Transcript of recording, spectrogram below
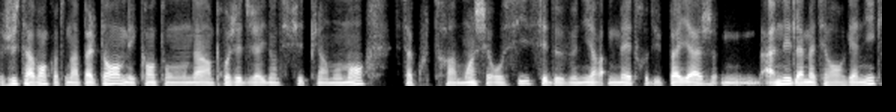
juste avant quand on n'a pas le temps, mais quand on a un projet déjà identifié depuis un moment, ça coûtera moins cher aussi, c'est de venir mettre du paillage, amener de la matière organique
